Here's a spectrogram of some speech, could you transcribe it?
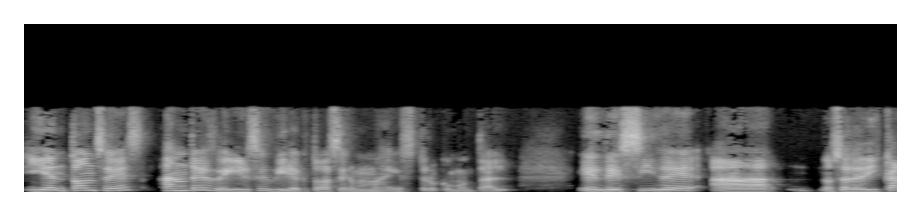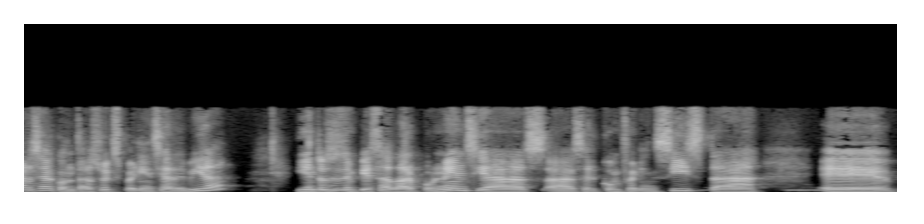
y entonces, antes de irse directo a ser maestro como tal, él decide a, o sea, dedicarse a contar su experiencia de vida y entonces empieza a dar ponencias, a ser conferencista. Eh,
